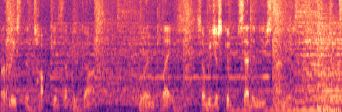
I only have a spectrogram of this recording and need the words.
or at least the top kids that we've got, were in place. So we just could set a new standard.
